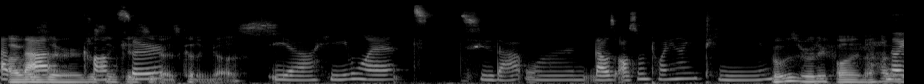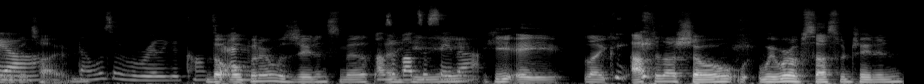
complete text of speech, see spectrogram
at I that was there just in case you guys couldn't guess. Yeah, he went to that one. That was also in 2019. It was really fun. I had No, a really yeah, good time. that was a really good concert. The and opener was Jaden Smith. I was and about he, to say that. He ate like after that show. We were obsessed with Jaden.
